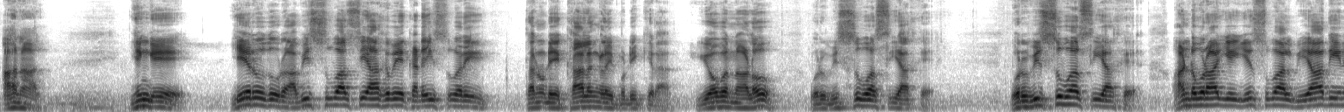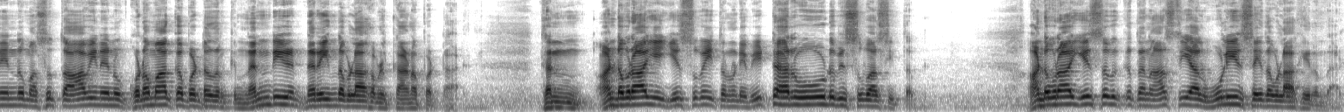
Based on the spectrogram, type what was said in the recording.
ஆனால் இங்கே ஏறது ஒரு அவிசுவாசியாகவே கடைசி வரை தன்னுடைய காலங்களை முடிக்கிறார். யோவனாலோ ஒரு விசுவாசியாக ஒரு விசுவாசியாக ஆண்டவராகிய இயேசுவால் வியாதியின் என்றும் அசுத்த ஆவின் என்றும் குணமாக்கப்பட்டதற்கு நன்றி நிறைந்தவளாக அவள் காணப்பட்டாள். தன் ஆண்டவராகிய இயேசுவை தன்னுடைய வீட்டாரோடு விசுவாசித்தவள். ஆண்டவராய் இயேசுவுக்கு தன் ஆஸ்தியால் ஊழியம் செய்தவளாக இருந்தாள்.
